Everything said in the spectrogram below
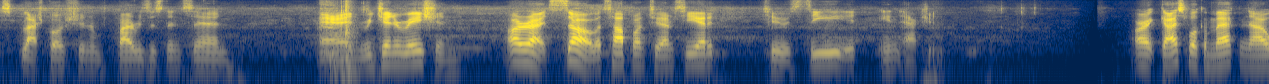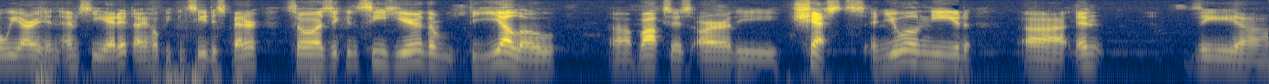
splash potion of fire resistance and and regeneration. Alright, so let's hop onto MC Edit to see it in action. Alright guys, welcome back. Now we are in MC Edit. I hope you can see this better. So as you can see here, the, the yellow uh, boxes are the chests. And you will need uh, and the uh,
